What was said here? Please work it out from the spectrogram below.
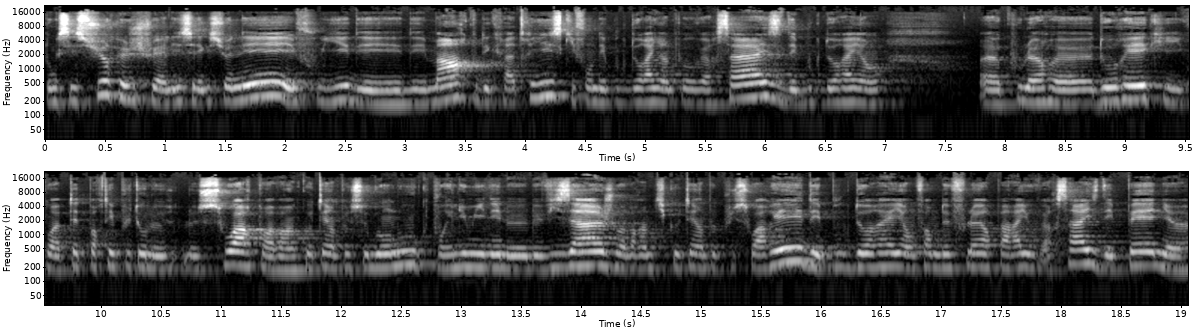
Donc c'est sûr que je suis allée sélectionner et fouiller des, marques ou des créatrices qui font des boucles d'oreilles un peu oversize, des boucles d'oreilles en euh, couleur euh, dorée qu'on va peut-être porter plutôt le, soir pour avoir un côté un peu second look, pour illuminer le, visage ou avoir un petit côté un peu plus soirée, des boucles d'oreilles en forme de fleurs pareil oversize, des peignes. Euh,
